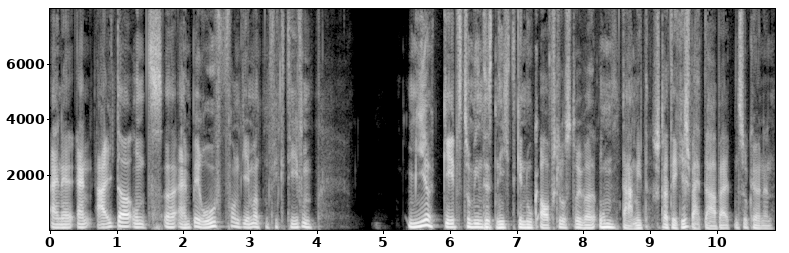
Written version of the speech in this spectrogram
eine, ein Alter und äh, ein Beruf von jemandem fiktiven. Mir gäbe es zumindest nicht genug Aufschluss darüber, um damit strategisch weiterarbeiten zu können.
